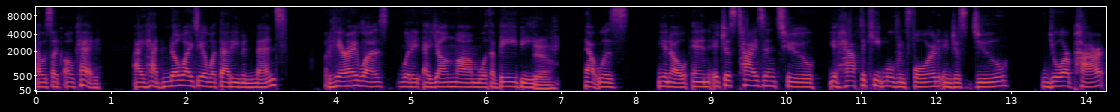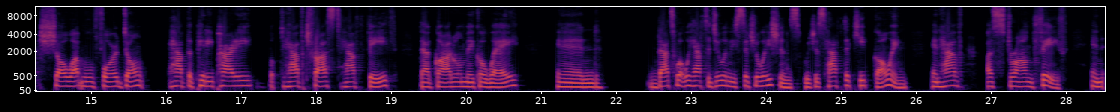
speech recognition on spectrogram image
I was like, okay. I had no idea what that even meant. But here I was with a, a young mom with a baby yeah that was, you know, and it just ties into you have to keep moving forward and just do your part, show up, move forward. Don't have the pity party, but have trust, have faith that God will make a way. And that's what we have to do in these situations. We just have to keep going and have a strong faith. And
